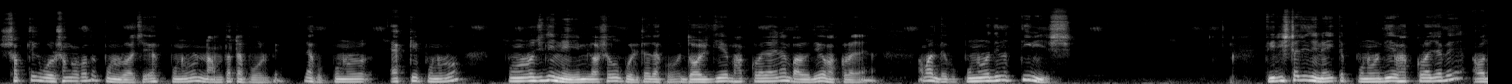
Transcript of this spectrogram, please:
সব থেকে বড়ো সংখ্যা কত? পনেরো আছে। এবার পনেরোর নামতাটা পড়বে। দেখো, পনেরো এককে পনেরো পনেরো যদি নেই, আমি লসাগু করি তা দেখো দশ দিয়ে ভাগ করা যায় না, বারো দিয়েও ভাগ করা যায় না। আবার দেখো, পনেরো দিনও তিরিশ। তিরিশটা যদি নেই, তা পনেরো দিয়ে ভাগ করা যাবে, আবার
